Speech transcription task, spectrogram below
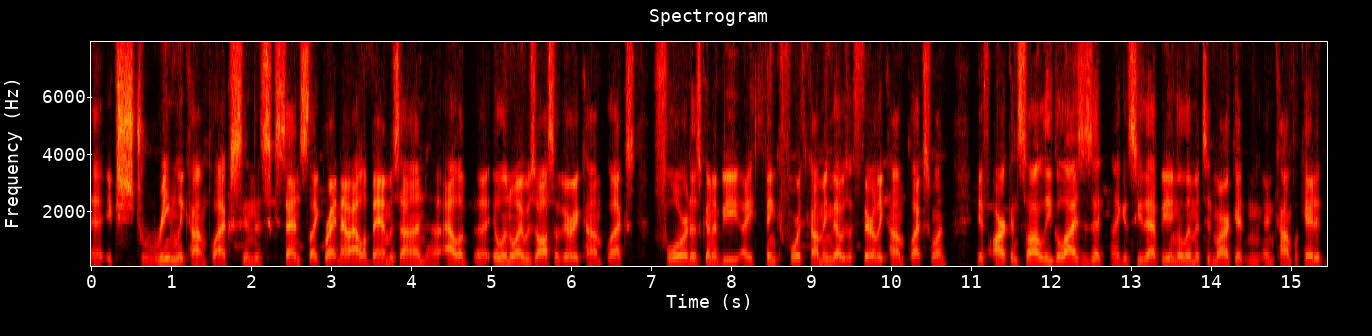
uh, extremely complex in the sense, like right now, Alabama's on. Uh, uh, Illinois was also very complex. Florida is going to be, I think, forthcoming. That was a fairly complex one. If Arkansas legalizes it, I could see that being a limited market and, and complicated.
